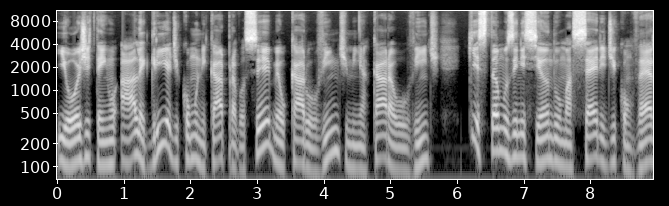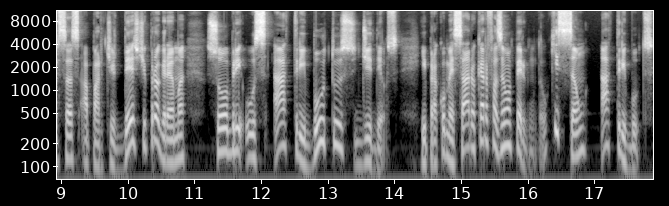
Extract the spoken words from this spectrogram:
e hoje tenho a alegria de comunicar para você, meu caro ouvinte, minha cara ouvinte, que estamos iniciando uma série de conversas a partir deste programa sobre os atributos de Deus. E para começar, eu quero fazer uma pergunta: o que são atributos.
